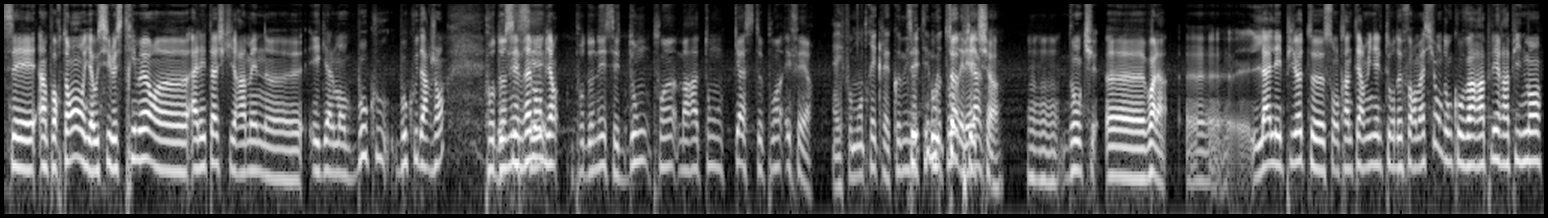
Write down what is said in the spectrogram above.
C'est important. Il y a aussi le streamer euh, à l'étage qui ramène euh, également beaucoup beaucoup d'argent. Pour Donc donner c'est vraiment bien. Pour donner c'est don.marathoncast.fr. Eh, Il faut montrer que la communauté au moto top elle est là. Yetcha. quoi. Donc euh, voilà. Euh, là, les pilotes sont en train de terminer le tour de formation, donc on va rappeler rapidement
